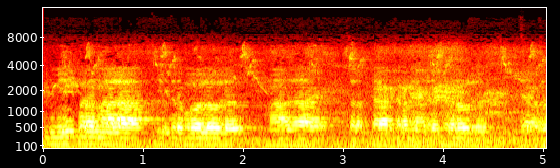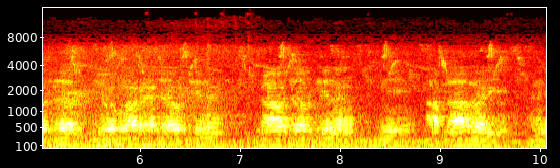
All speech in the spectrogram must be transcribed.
तुम्ही पण मला इथं बोलवलं माझा सत्कार करण्याचं ठरवलं त्याबद्दल योग मार्गाच्या वतीनं गावाच्या वतीनं मी आपला आभारी आणि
